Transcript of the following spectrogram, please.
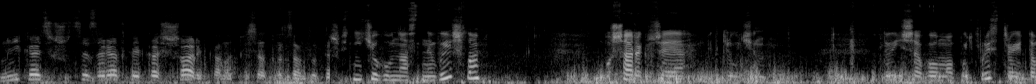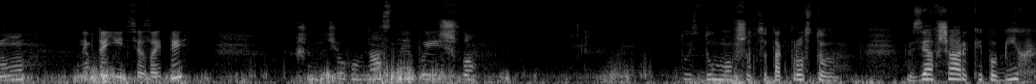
мені кажеться, що це зарядка якась шарика на 50%. Щось нічого в нас не вийшло, бо шарик вже підключений до іншого, мабуть, пристрою, тому не вдається зайти. Так що нічого в нас не вийшло. Хтось думав, що це так просто взяв шарик і побіг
